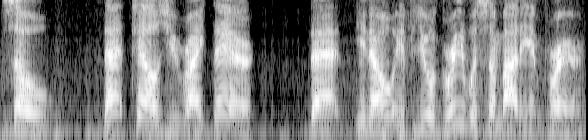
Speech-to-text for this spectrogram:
So that tells you right there that, you know, if you agree with somebody in prayer,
